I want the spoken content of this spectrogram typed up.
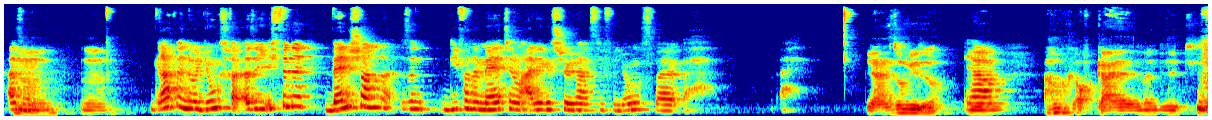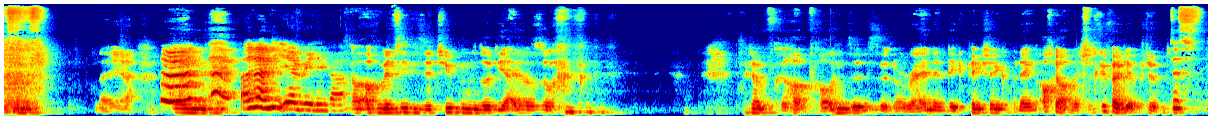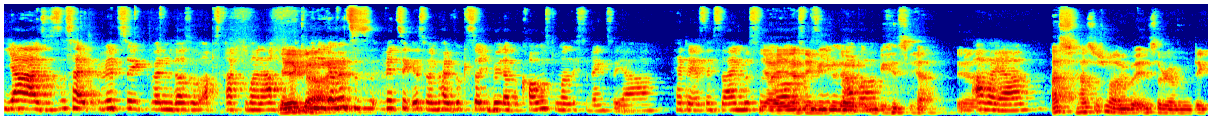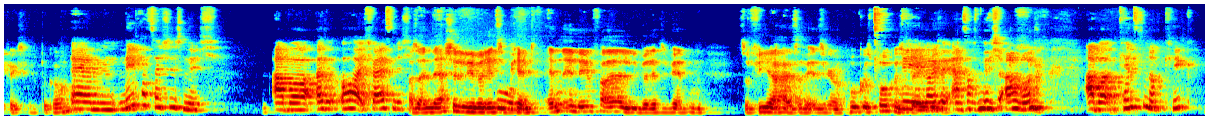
also, Mhm. Mhm. Gerade wenn du mit Jungs schreibst. Also ich finde, wenn schon, sind die von den Mädchen um einiges schöner als die von Jungs, weil. äh, Ja, sowieso. Ja. Also, auch, auch geil, ne? Diese Typen. naja. Ähm, Wahrscheinlich eher weniger. aber auch witzig, diese Typen, so, die einfach so. Frau, Frauen sind, sind nur random Dickpick schicken und denken, ach ja, Mensch, das gefällt dir bestimmt. Das, ja, also es ist halt witzig, wenn du da so abstrakt drüber Ja, nachdenkst. klar. Weniger witzig, witzig ist, wenn du halt wirklich solche Bilder bekommst, wo man sich so denkt, so ja, hätte jetzt nicht sein müssen, ja, je nachdem, wie du damit aber, umgehst, ja. ja. aber ja. Hast, hast du schon mal über Instagram Dickpics bekommen? Ähm, nee, tatsächlich nicht. Aber, also, oh, ich weiß nicht. Also an der Stelle, liebe Rezipientin in dem Fall, liebe Rezipienten, Sophia heißt auf Instagram Hokus Pokus nee, Baby. Leute, ernsthaft nicht, Aaron. Aber kennst du noch Kick?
